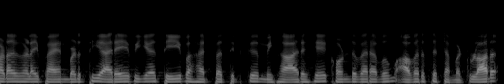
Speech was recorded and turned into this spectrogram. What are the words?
படகுகளை பயன்படுத்தி அரேபிய தீபகற்பத்திற்கு மிக அருகே கொண்டுவரவும் அவர் திட்டமிட்டுள்ளார்.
